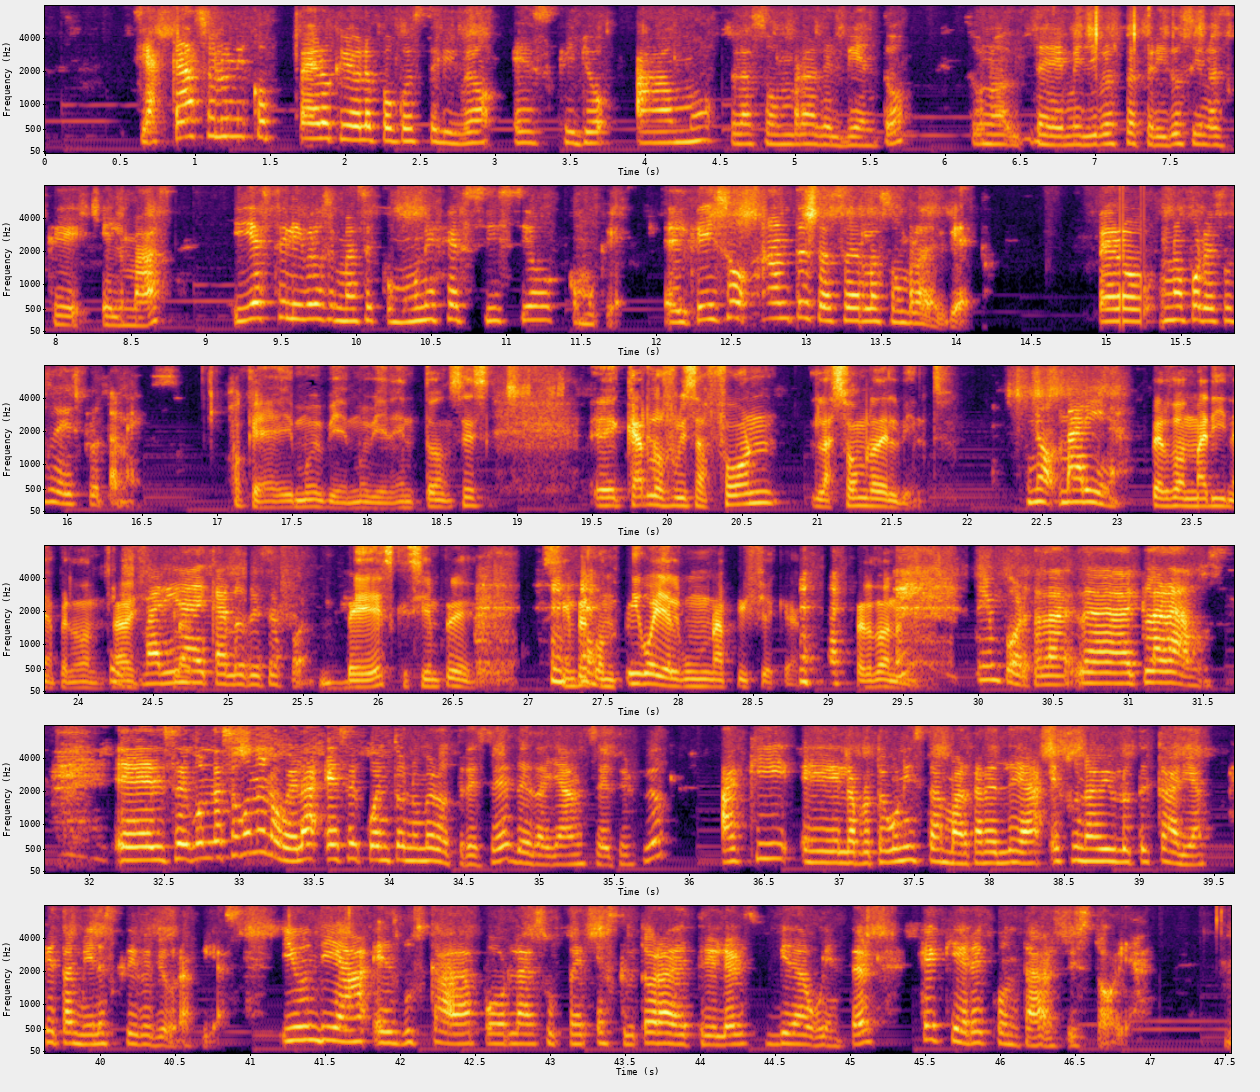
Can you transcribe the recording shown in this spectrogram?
Si acaso el único pero que yo le pongo a este libro es que yo amo La sombra del viento. Es uno de mis libros preferidos, si no es que el más. Y este libro se me hace como un ejercicio, como que el que hizo antes de hacer La sombra del viento pero no por eso se disfruta menos. Ok, muy bien, muy bien. Entonces, eh, Carlos Ruiz Zafón, La sombra del viento. No, Marina. Perdón, Marina, perdón. Marina de Carlos Ruiz Zafón. Ves que siempre, siempre contigo hay alguna pifia que Perdóname. No importa, la, aclaramos. El la segunda novela es el cuento número 13 de Diane Setterfield, Aquí eh, la protagonista, Margaret Lea, es una bibliotecaria que también escribe biografías y un día es buscada por la super escritora de thrillers Vida Winter que quiere contar su historia.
